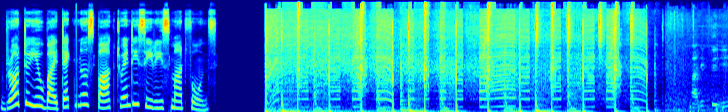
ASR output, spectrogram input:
Brought to you by TechnoSpark 20 series smartphones. आदित्यजी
